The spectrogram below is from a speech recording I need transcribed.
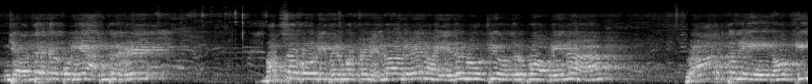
இங்க வந்திருக்கக்கூடிய அன்பர்கள் பக்த கோடி பெருமக்கள் எல்லாருமே நம்ம எதை நோக்கி வந்திருப்போம் அப்படின்னா பிரார்த்தனையை நோக்கி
